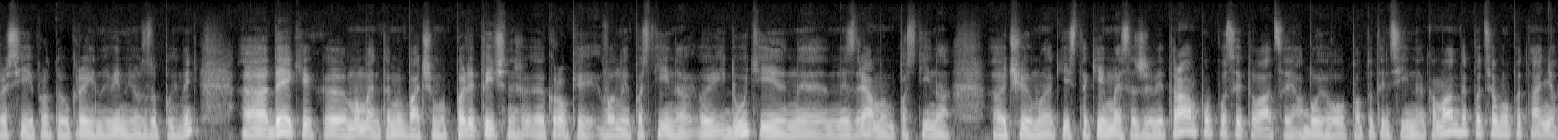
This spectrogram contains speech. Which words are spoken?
Росії проти України, він його зупинить. Е, Деякі е, моменти ми бачимо, політичні е, кроки вони постійно е, йдуть, і не, не зря ми постійно е, чуємо якісь такі меседжі від Трампа по ситуації або його по потенційної команди по цьому питанню.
